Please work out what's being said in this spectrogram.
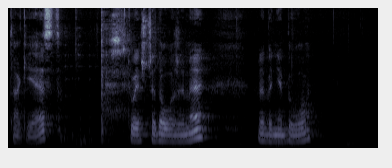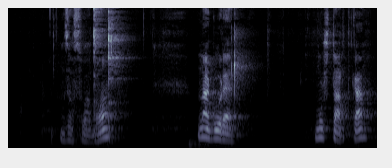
Tak jest. Tu jeszcze dołożymy, żeby nie było za słabo. Na górę musztardka.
